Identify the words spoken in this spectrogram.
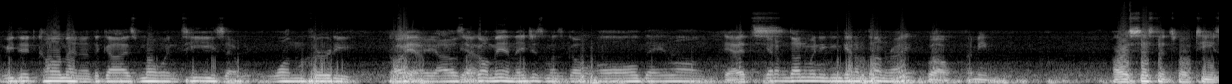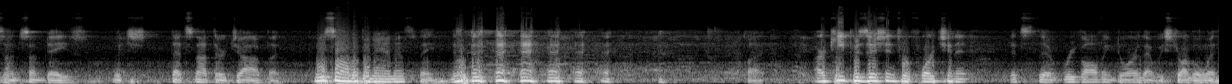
We did comment at the guys mowing tees at one thirty. Oh, yeah. I was like, oh man, they just must go all day long. Yeah, it's Get them done when you can get them done, right? well. I mean, our assistants mow tees on some days, which that's not their job, but We saw the bananas. they. but our key positions, we're fortunate. It's the revolving door that we struggle with.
